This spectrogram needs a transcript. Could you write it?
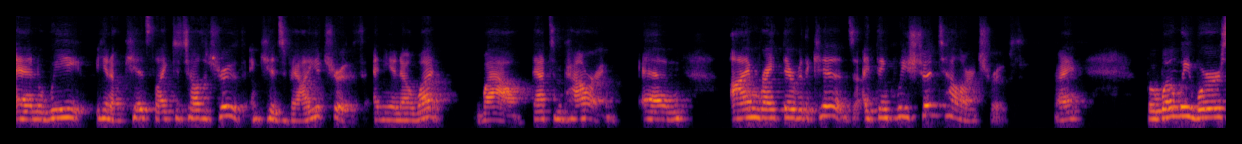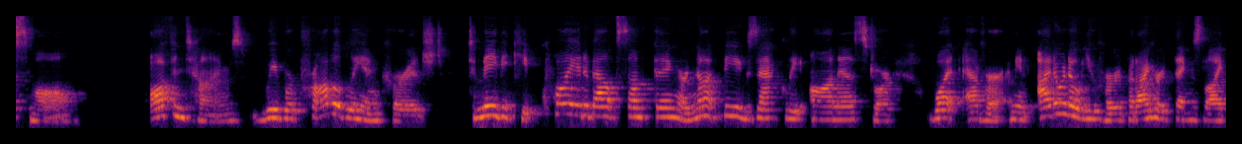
and we, you know, kids like to tell the truth, and kids value truth. And you know what? Wow, that's empowering. And I'm right there with the kids. I think we should tell our truth, right? But when we were small, oftentimes we were probably encouraged to maybe keep quiet about something or not be exactly honest or whatever. I mean, I don't know what you heard, but I heard things like,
